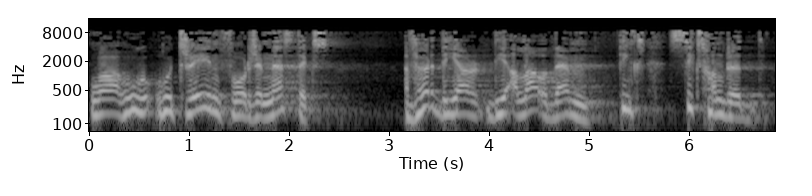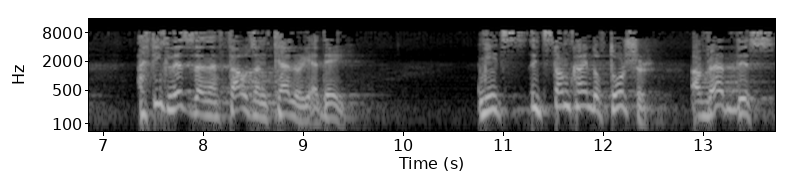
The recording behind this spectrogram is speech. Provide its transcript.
who are, who, who train for gymnastics. I've heard they are, they allow them, I think 600, I think less than a thousand calorie a day. I mean, it's, it's some kind of torture. I've read this.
